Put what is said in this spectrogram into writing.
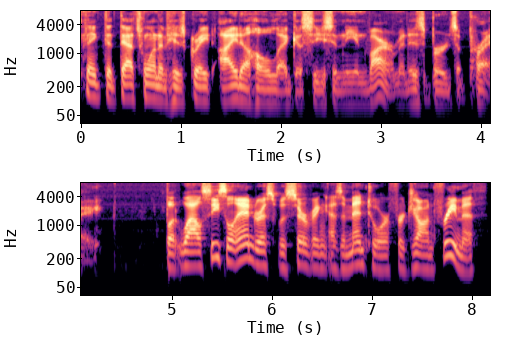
think that that's one of his great Idaho legacies in the environment is birds of prey. But while Cecil Andrus was serving as a mentor for John Freemuth,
